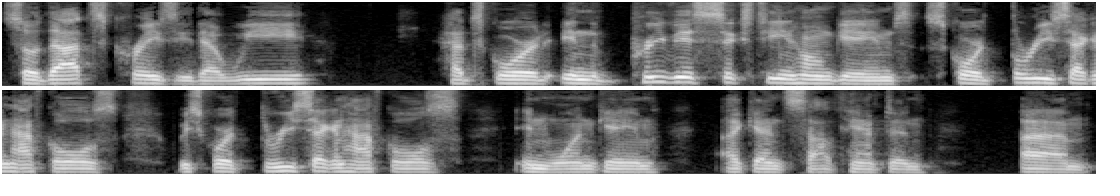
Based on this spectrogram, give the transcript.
So that's crazy that we had scored in the previous 16 home games, scored three second half goals. We scored three second half goals in one game against Southampton. Um,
